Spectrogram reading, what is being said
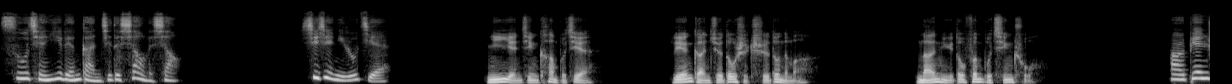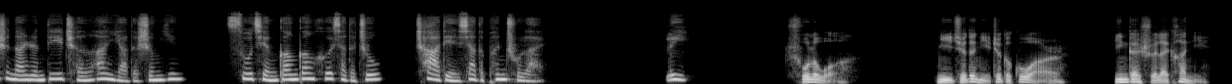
苏浅一脸感激的笑了笑，谢谢你，如姐。你眼睛看不见，连感觉都是迟钝的吗？男女都分不清楚。耳边是男人低沉暗哑的声音。苏浅刚刚喝下的粥，差点吓得喷出来。丽，除了我，你觉得你这个孤儿应该谁来看你？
